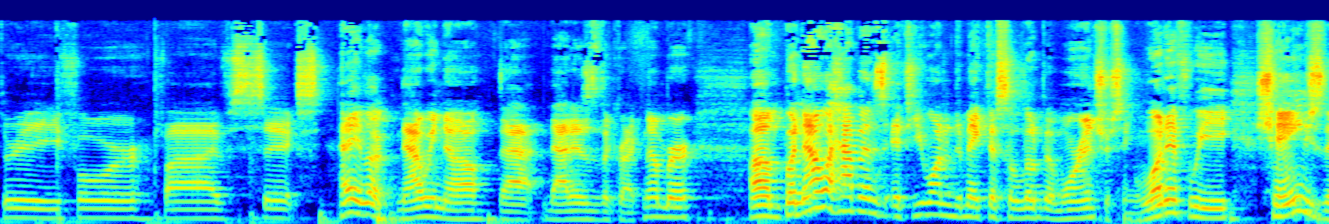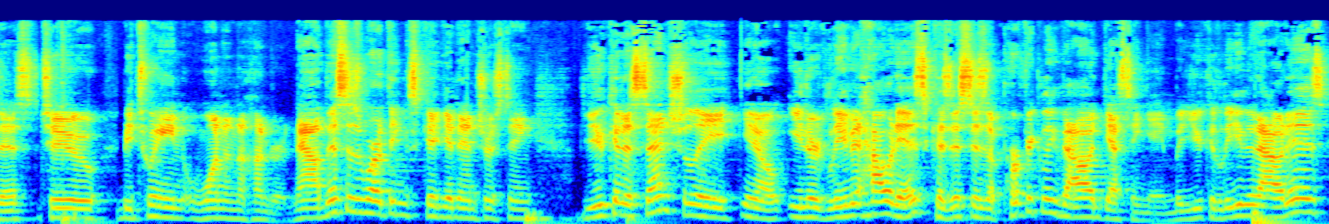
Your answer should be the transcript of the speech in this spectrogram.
three, four, five, six. Hey, look, now we know that that is the correct number. Um, but now what happens if you wanted to make this a little bit more interesting? What if we change this to between 1 and 100? Now, this is where things could get interesting you could essentially, you know, either leave it how it is because this is a perfectly valid guessing game, but you could leave it how it is,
